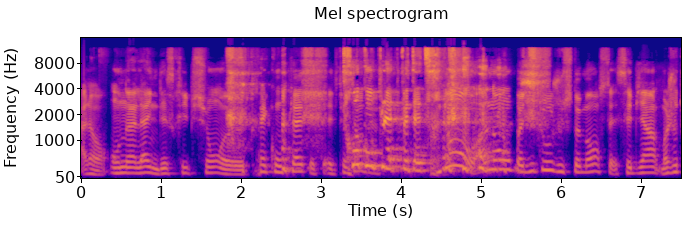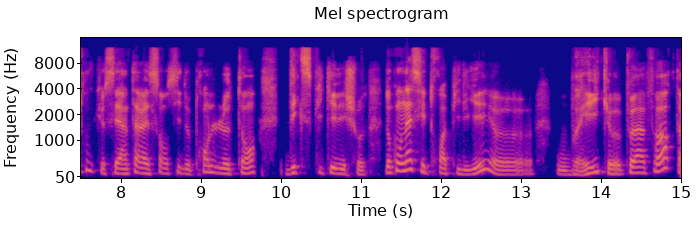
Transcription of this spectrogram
Alors, on a là une description euh, très complète. Trop complète peut-être. Non, ah non, pas du tout, justement. C'est bien. Moi, je trouve que c'est intéressant aussi de prendre le temps d'expliquer les choses. Donc, on a ces trois piliers, euh, ou briques, peu importe.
